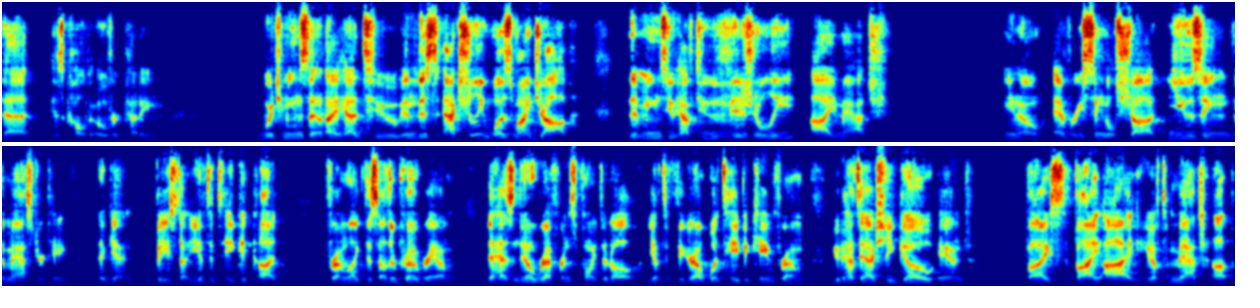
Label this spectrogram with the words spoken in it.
that is called overcutting, which means that I had to, and this actually was my job. That means you have to visually eye match, you know, every single shot using the master tape. Again, based on, you have to take a cut from like this other program that has no reference point at all. You have to figure out what tape it came from. You'd have to actually go and by by eye, you have to match up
